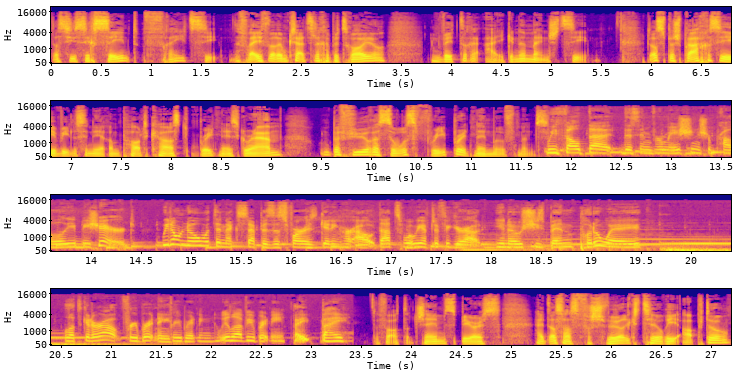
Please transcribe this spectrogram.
dass sie sich sehnt, frei zu sein, frei von ihrem gesetzlichen Betreuer und wieder ein eigener Mensch zu sein. Das besprechen sie jeweils in ihrem Podcast Britney's Gram und beführen so das Free Britney Movement. We felt that this information should probably be shared. We don't know what the next step is as far as getting her out. That's what we have to figure out. You know, she's been put away. Let's get her out. Free Britney. Free Britney. We love you, Britney. Bye. Bye. Der Vater James Spears hat das als Verschwörungstheorie abgetan.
